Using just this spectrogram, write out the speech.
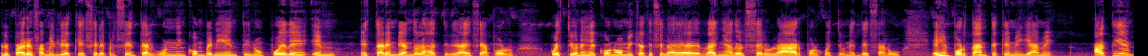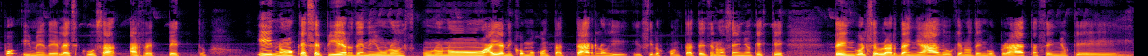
el padre de familia que se le presente algún inconveniente y no puede estar enviando las actividades, sea por cuestiones económicas, que se le haya dañado el celular, por cuestiones de salud, es importante que me llame a tiempo y me dé la excusa al respecto. Y no que se pierden y uno, uno no haya ni cómo contactarlos y, si los contacta dice, no, señor, que es que tengo el celular dañado, que no tengo plata, señor, que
